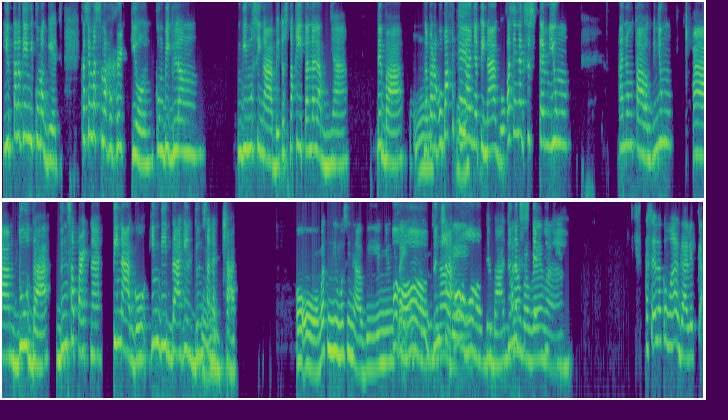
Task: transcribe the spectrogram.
Yun talaga hindi ko mag-gets. Kasi mas ma-hurt yun kung biglang hindi mo sinabi, tapos nakita na lang niya. 'Di ba? Mm. Na parang, oh, bakit kaya niya tinago? Kasi nagsistem yung, anong tawag, dun, yung um, duda dun sa part na tinago, hindi dahil dun sa Mm. nag-chat. Oo, ba't hindi mo sinabi? Yun yung Oo, time. Mo dun siya, oo, di ba? Dun Anong problema? yun eh. Kasi alam ko magagalit ka.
